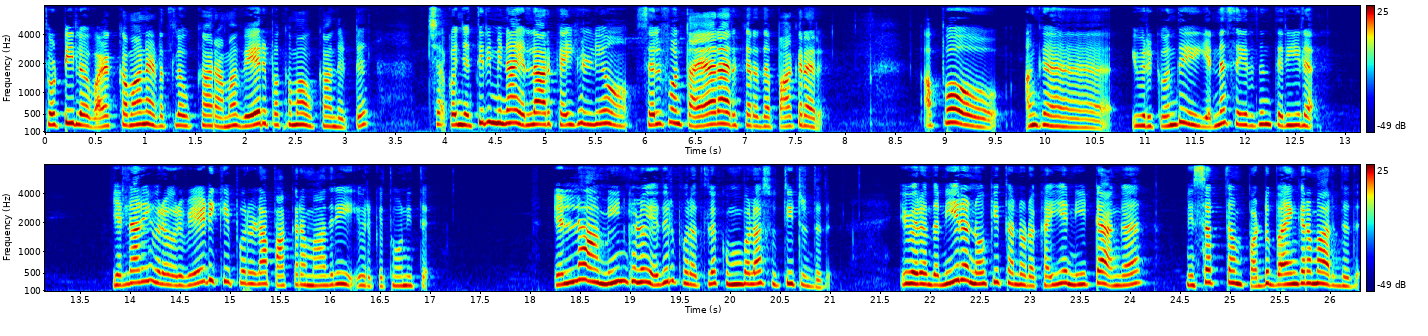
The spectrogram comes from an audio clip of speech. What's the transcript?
தொட்டியில் வழக்கமான இடத்துல உட்காராமல் வேறு பக்கமாக உட்காந்துட்டு ச கொஞ்சம் திரும்பினா எல்லார் கைகள்லேயும் செல்ஃபோன் தயாராக இருக்கிறத பார்க்குறாரு அப்போது அங்கே இவருக்கு வந்து என்ன செய்கிறதுன்னு தெரியல. எல்லாரையும் இவரை ஒரு வேடிக்கை பொருளாக பார்க்குற மாதிரி இவருக்கு தோணித்து. எல்லா மீன்களும் எதிர்ப்புறத்தில் கும்பலாக சுற்றிட்டு இருந்தது. இவர் அந்த நீரை நோக்கி தன்னோட கையை நீட்ட அங்கே நிசப்தம் படு பயங்கரமாக இருந்தது.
